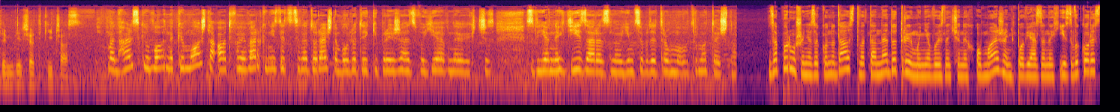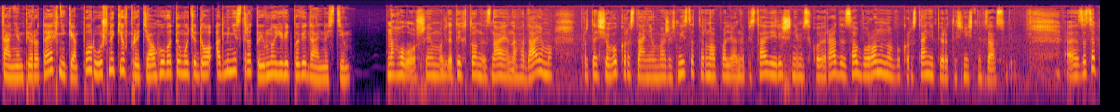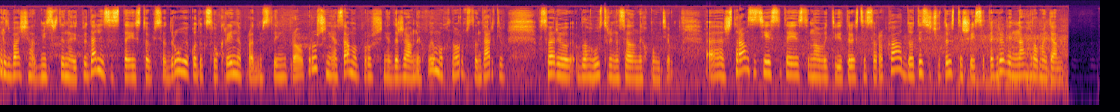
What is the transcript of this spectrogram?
Тим більше в такий час. Бенгальські вогники можна, а от фейерверки, мені здається, це недоречно, бо люди, які приїжджають з воєнних чи з воєнних дій зараз, ну їм це буде травматично. За порушення законодавства та недотримання визначених обмежень, пов'язаних із використанням піротехніки, порушників притягуватимуть до адміністративної відповідальності. Наголошуємо для тих, хто не знає, нагадаємо про те, що використання в межах міста Тернополя на підставі рішення міської ради заборонено використання піротехнічних засобів. Е, За це передбачена адміністративна відповідальність за статтею 152 Кодексу України про адміністративні правопорушення, а саме порушення державних вимог, норм, стандартів в сфері благоустрою населених пунктів. Е, Штраф за цією статтею становить від 340 до 1360 гривень на громадян.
